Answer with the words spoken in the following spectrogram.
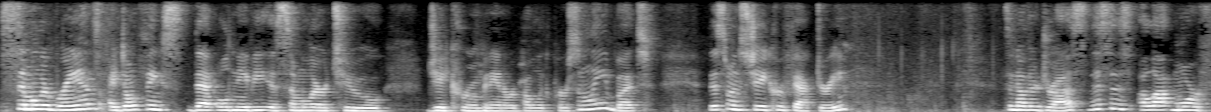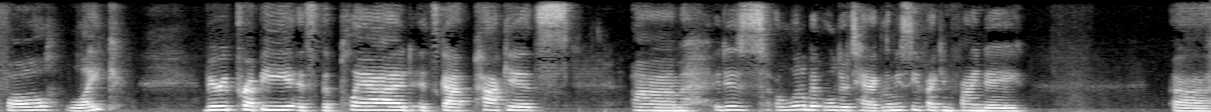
similar brands. I don't think that Old Navy is similar to J. Crew and Banana Republic personally, but this one's J. Crew Factory. It's another dress. This is a lot more fall-like. Very preppy. It's the plaid. It's got pockets. Um, it is a little bit older tag. Let me see if I can find a uh,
